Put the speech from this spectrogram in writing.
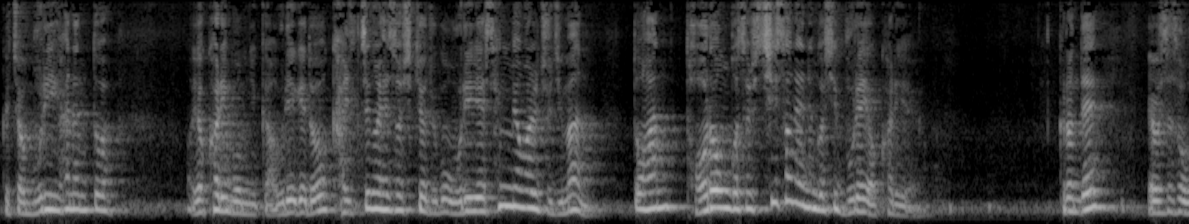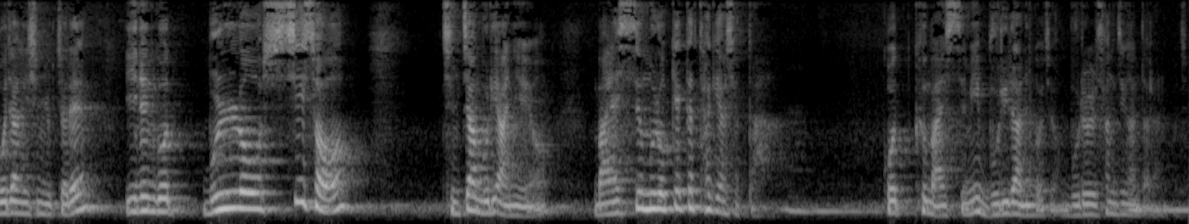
그렇죠. 물이 하는 또 역할이 뭡니까? 우리에게도 갈증을 해소시켜주고 우리의 생명을 주지만 또한 더러운 것을 씻어내는 것이 물의 역할이에요. 그런데 에베소서 5장 26절에 이는 곧 물로 씻어 진짜 물이 아니에요. 말씀으로 깨끗하게 하셨다. 곧 그 말씀이 물이라는 거죠. 물을 상징한다라는 거죠.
